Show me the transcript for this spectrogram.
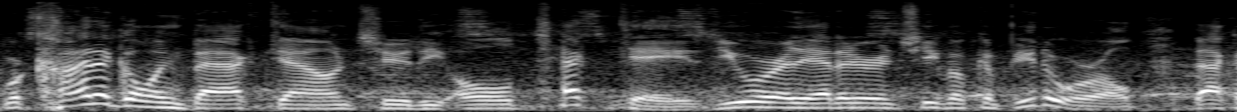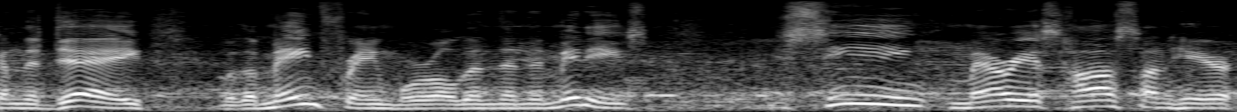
We're kind of going back down to the old tech days. You were the editor-in-chief of Computer World back in the day, with the mainframe world and then the minis. You're seeing Marius Haas on here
